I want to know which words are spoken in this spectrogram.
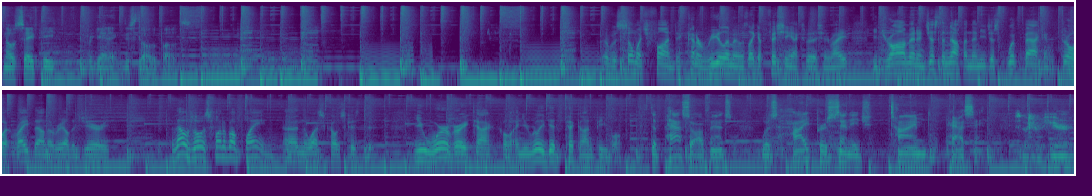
no safety, forget it, just throw the post. It was so much fun to kind of reel him in. It was like a fishing expedition, right? You draw him in and just enough, and then you just whip back and throw it right down the rail to Jerry. And that was what was fun about playing uh, in the West Coast, because you were very tactical, and you really did pick on people. The pass offense was high percentage timed passing. So you're here,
